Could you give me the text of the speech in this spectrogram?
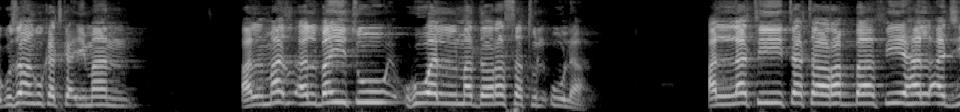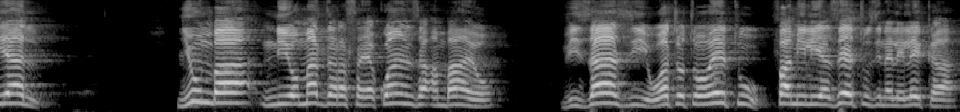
ndugu zangu katika iman albaitu huwa almadrasatu alula allati tatarabba fiha alajyal. Nyumba ndiyo madrasa ya kwanza ambayo vizazi watoto wetu familia zetu zinaleleka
